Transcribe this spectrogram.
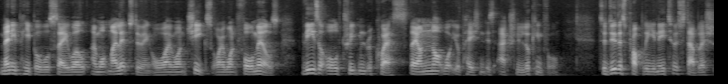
Many people will say, well, I want my lips doing, or I want cheeks, or I want four mils. These are all treatment requests. They are not what your patient is actually looking for. To do this properly, you need to establish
